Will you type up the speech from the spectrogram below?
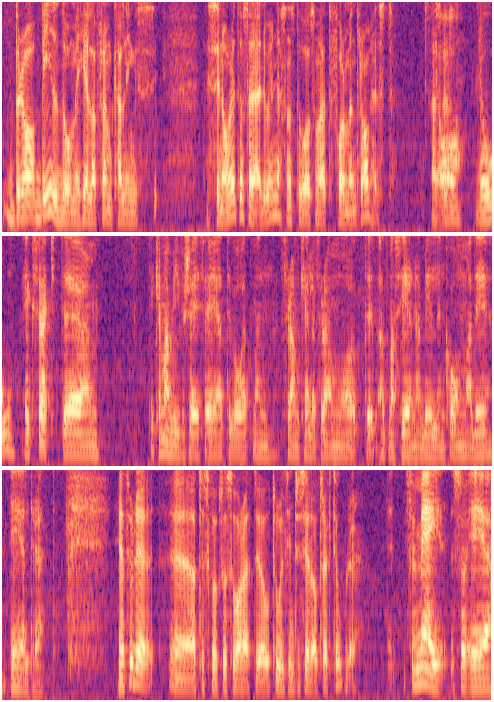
bra bild då med hela framkallnings scenariot och sådär, det var ju nästan stå som att forma en travhäst. Alltså. Ja, jo, exakt. Ehm, det kan man väl i och för sig säga att det var att man framkallar fram och att, att man ser den här bilden komma. Det, det är helt rätt. Jag trodde eh, att du skulle också svara att du är otroligt intresserad av traktorer. För mig så är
